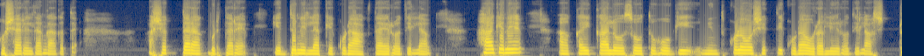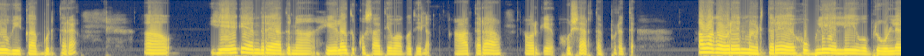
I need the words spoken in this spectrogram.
ಹುಷಾರಿಲ್ದಂಗ ಆಗುತ್ತೆ. ಅಶಕ್ತರಾಗ್ಬಿಡ್ತಾರೆ. ಎದ್ದು ನಿಲ್ಲಕ್ಕೆ ಕೂಡ ಆಗ್ತಾ ಇರೋದಿಲ್ಲ. ಹಾಗೇನೆ ಆ, ಕೈಕಾಲು ಸೋತು ಹೋಗಿ ನಿಂತ್ಕೊಳ್ಳೋ ಶಕ್ತಿ ಕೂಡ ಅವರಲ್ಲಿ ಇರೋದಿಲ್ಲ. ಅಷ್ಟು ವೀಕ್ ಆಗ್ಬಿಡ್ತಾರೆ. ಹೇಗೆ ಅಂದರೆ ಅದನ್ನ ಹೇಳೋದಕ್ಕೂ ಸಾಧ್ಯವಾಗೋದಿಲ್ಲ. ಆ ಥರ ಅವ್ರಿಗೆ ಹುಷಾರ್ ತಪ್ಪಿಬಿಡುತ್ತೆ. ಅವಾಗ ಏನು ಮಾಡ್ತಾರೆ, ಹುಬ್ಳಿಯಲ್ಲಿ ಒಬ್ರು ಒಳ್ಳೆ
